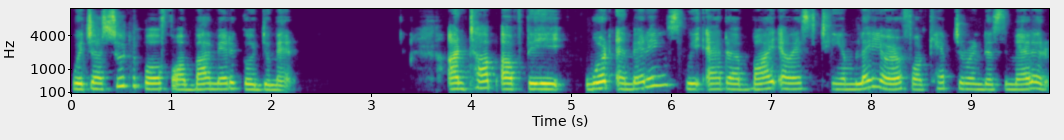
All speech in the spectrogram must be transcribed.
which are suitable for biomedical domain. On top of the word embeddings, we add a BiLSTM layer for capturing the similar,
